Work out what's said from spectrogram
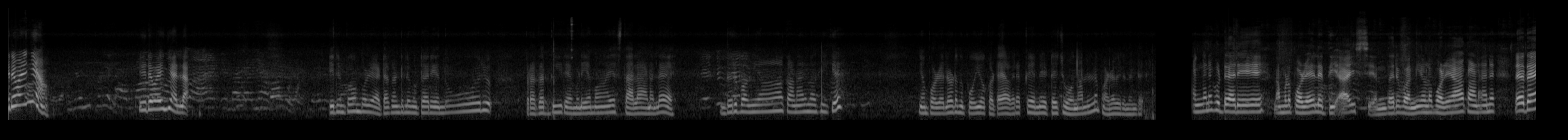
ഇരുവഴിഞ്ഞോ ഇരുവഴിഞ്ഞല്ല ഇരുമ്പം പുഴ കേട്ടോ കണ്ടില്ലേ കൂട്ടുകാരെ? എന്തോ ഒരു പ്രകൃതി രമണീയമായ സ്ഥലമാണല്ലേ എന്തൊരു ഭംഗിയാ കാണാൻ നോക്കിക്കേ. ഞാൻ പുഴയിലോട്ടൊന്ന് പോയി നോക്കട്ടെ. അവരൊക്കെ എന്നെ ഇട്ടേച്ച് പോകും. നല്ല മഴ വരുന്നുണ്ട്. അങ്ങനെ കൂട്ടുകാരെ നമ്മൾ പുഴയിലെത്തി. ആയിശ് എന്തൊരു ഭംഗിയുള്ള പുഴയാ കാണാൻ അതെ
